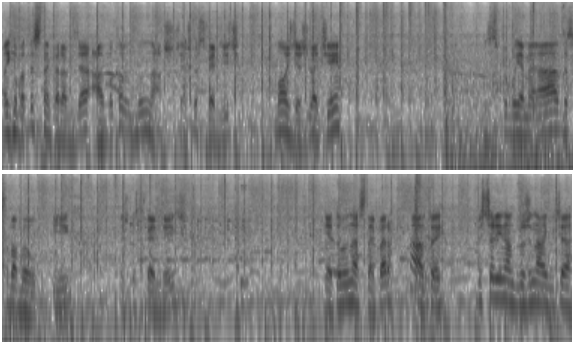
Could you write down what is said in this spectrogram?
Oni chyba też snajpera widzę, albo to był nasz, ciężko stwierdzić. Moździerz leci. Spróbujemy, a to jest chyba był ich. Ciężko stwierdzić. Nie, to był nasz snajper. A tutaj wyszczeli nam drużynę, ale widzicie,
